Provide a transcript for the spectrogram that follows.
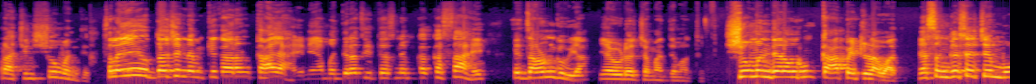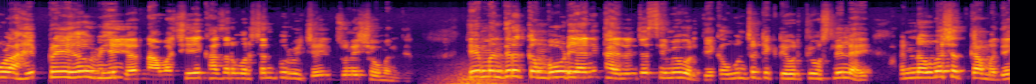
प्राचीन शिव मंदिर चला या युद्धाचे नेमके कारण काय आहे आणि या मंदिराचा इतिहास नेमका कसा आहे? हे जाणून घेऊया या व्हिडिओच्या माध्यमातून. शिव मंदिरावरून का पेटला वाद. या संघर्षाचे मूळ आहे प्रेह विहेयर नावाचे एक हजार वर्षांपूर्वीचे जुने शिव मंदिर हे मंदिर कंबोडिया आणि थायलंडच्या सीमेवरती एका उंच टेकडीवरती वसलेले आहे आणि नवव्या शतकामध्ये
